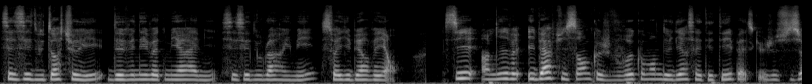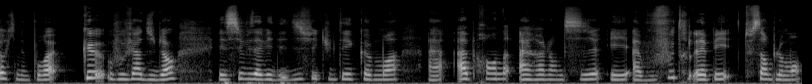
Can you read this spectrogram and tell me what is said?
cessez de vous torturer, devenez votre meilleur ami, cessez de vouloir aimer, soyez bienveillant. C'est un livre hyper puissant que je vous recommande de lire cet été parce que je suis sûre qu'il ne pourra que vous faire du bien. Et si vous avez des difficultés comme moi à apprendre à ralentir et à vous foutre la paix tout simplement,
